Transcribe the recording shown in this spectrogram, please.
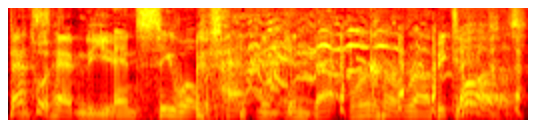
That's and, what happened to you. And see what was happening in that room. Corrupted. Because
